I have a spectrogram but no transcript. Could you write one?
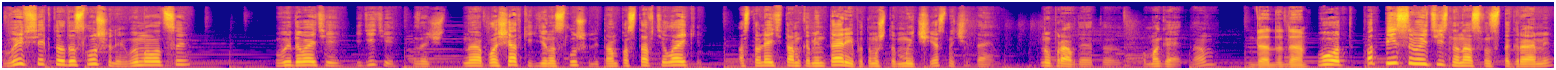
вы все, кто дослушали, вы молодцы. Вы давайте идите, значит, на площадке, где нас слушали, там поставьте лайки, оставляйте там комментарии, потому что мы честно читаем. Ну, правда, это помогает нам. Да, да, да. Вот, подписывайтесь на нас в Инстаграме.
